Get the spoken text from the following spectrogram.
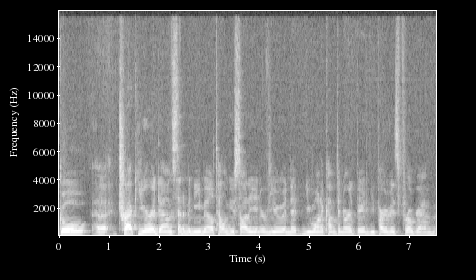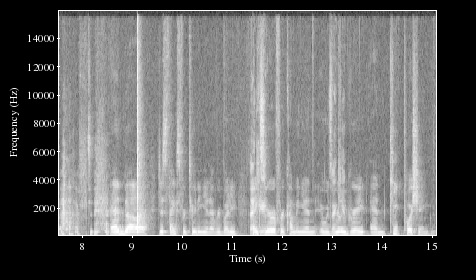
Go uh, track Yura down, send him an email, tell him you saw the interview and that you want to come to North Bay to be part of his program. and uh, just thanks for tuning in, everybody. Thank thanks, you. Yura, for coming in. It was Thank really you. great. And keep pushing.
